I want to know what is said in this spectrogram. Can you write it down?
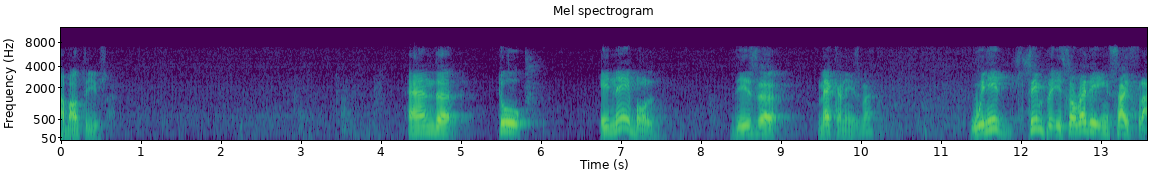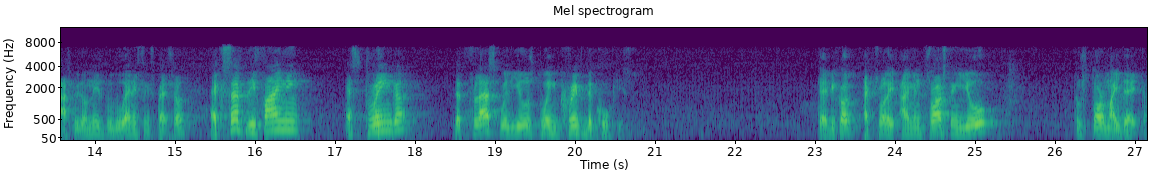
about the user. And uh, to enable this uh, mechanism, we need simply, it's already inside Flask, we don't need to do anything special, except defining a string that Flask will use to encrypt the cookies. Okay, because actually I'm entrusting you to store my data.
